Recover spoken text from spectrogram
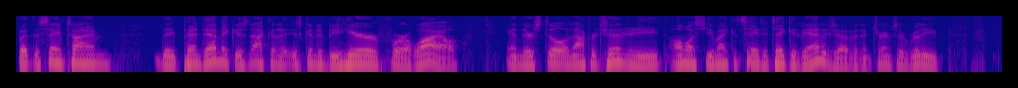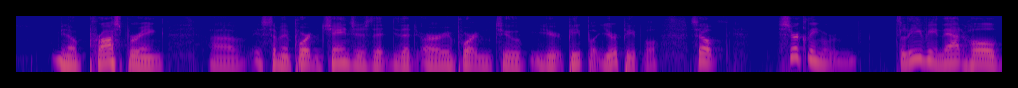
But at the same time, the pandemic is not going to is going to be here for a while, and there's still an opportunity, almost you might say, to take advantage of it in terms of really you know, prospering uh, some important changes that that are important to your people, your people. So, circling, leaving that whole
